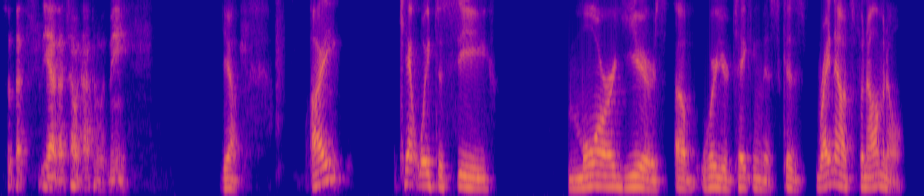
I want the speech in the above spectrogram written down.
So that's yeah, that's how it happened with me. Yeah. I can't wait to see more years of where you're taking this because right now it's phenomenal.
